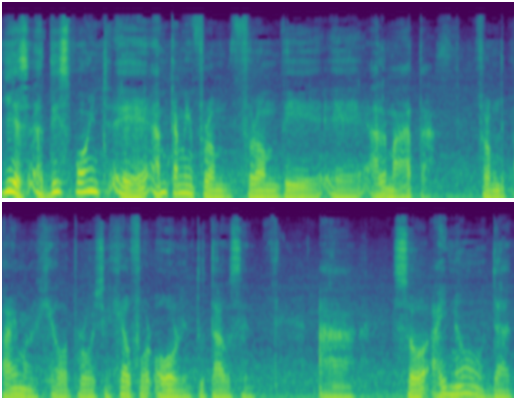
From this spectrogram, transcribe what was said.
Yes, at this point, uh, I'm coming from, from the uh, Alma Ata, from the primary health approach and health for all in 2000. Uh, so I know that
